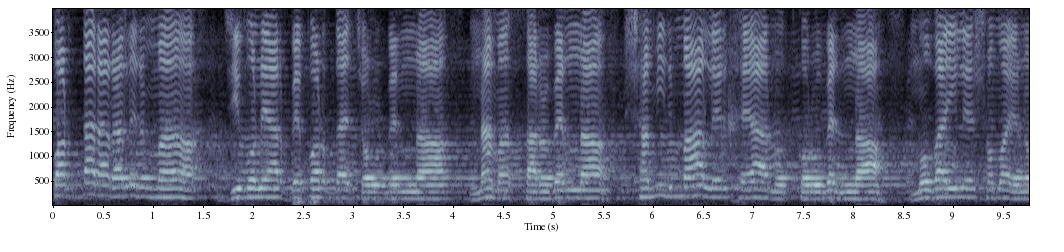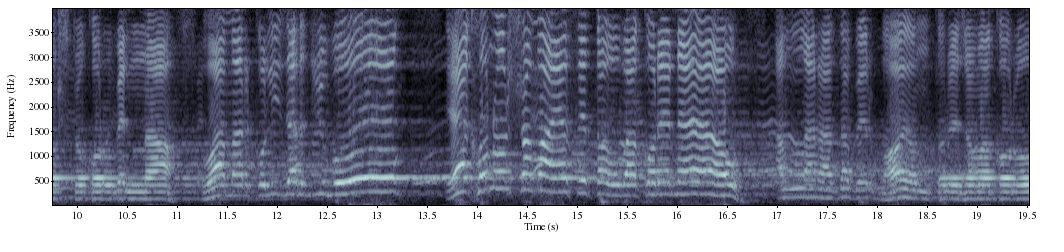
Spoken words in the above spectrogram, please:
পর্দার আড়ালের মা, জীবনে আর বেপর্দায় চলবেন না, নামাজ সারবেন না, স্বামীর মালের খেয়ানত করবেন না, মোবাইলে সময় নষ্ট করবেন না। ও আমার কলিজার যুবক এখনও সময় আছে, তওবা করে নাও। আল্লাহর আজাবের ভয় অন্তরে জমা করো।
